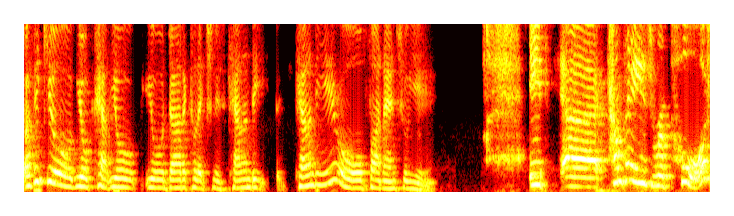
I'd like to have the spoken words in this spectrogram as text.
I think your your your your data collection is calendar calendar year or financial year. It uh, companies report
